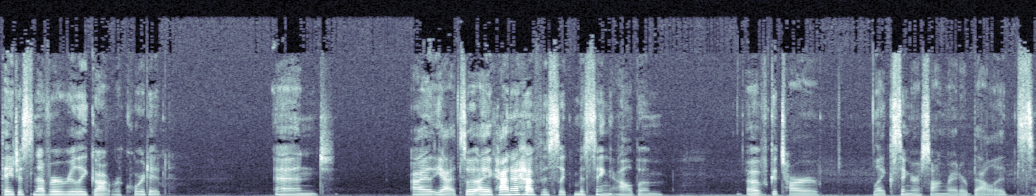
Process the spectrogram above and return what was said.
they just never really got recorded. And I, yeah, so I kind of have this like missing album of guitar like singer songwriter ballads.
